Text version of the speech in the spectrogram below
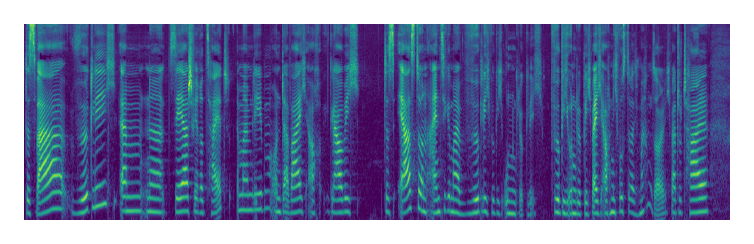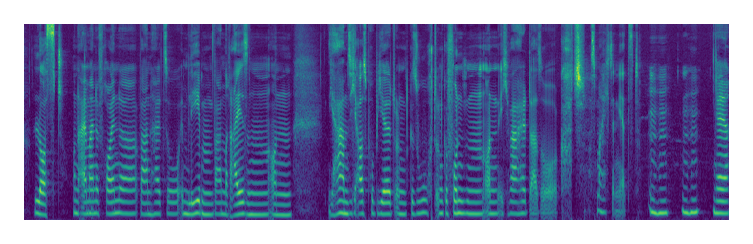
das war wirklich ähm, eine sehr schwere Zeit in meinem Leben und da war ich auch, glaube ich, das erste und einzige Mal wirklich, wirklich unglücklich. Wirklich unglücklich, weil ich auch nicht wusste, was ich machen soll. Ich war total lost. Und all meine Freunde waren halt so im Leben, waren reisen und ja, haben sich ausprobiert und gesucht und gefunden. Und ich war halt da so, oh Gott, was mache ich denn jetzt? Mhm. Mhm. Ja, ja,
